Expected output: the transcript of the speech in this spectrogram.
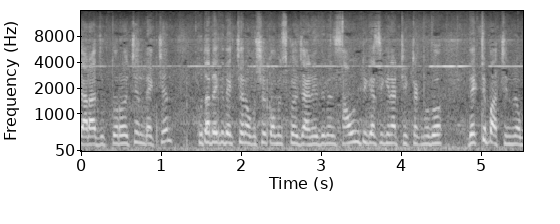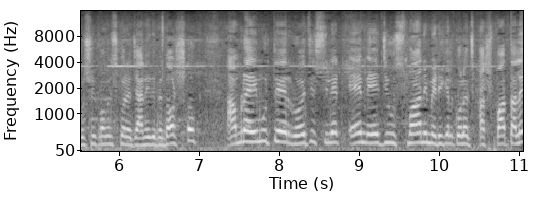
যারা যুক্ত রয়েছেন, দেখছেন, কোথা থেকে দেখছেন, অবশ্যই কমেন্টস করে জানিয়ে দেবেন। সাউন্ড ঠিক আছে কিনা, ঠিকঠাক মতো দেখতে পাচ্ছেন কিনা, অবশ্যই কমেন্টস করে জানিয়ে দেবেন। দর্শক, আমরা এই মুহূর্তে রয়েছে Sylhet M A G Osmani medical college হাসপাতালে।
